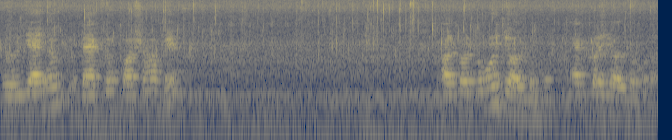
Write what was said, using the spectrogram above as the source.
তো যাই হোক, এটা একদম কষা হবে। অল্প অল্প করে জল দেবো, একবারে জল দেবো না।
